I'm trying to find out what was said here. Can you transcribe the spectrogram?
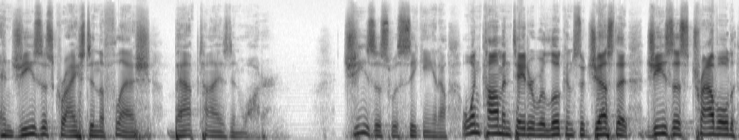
and Jesus Christ in the flesh, baptized in water. Jesus was seeking it out. One commentator would look and suggest that Jesus traveled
